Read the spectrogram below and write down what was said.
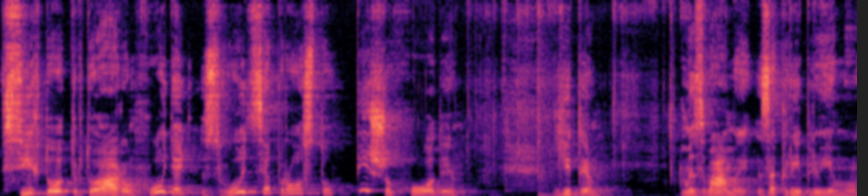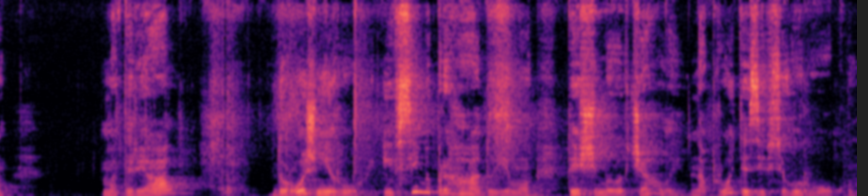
Всі, хто тротуаром ходять, звуться просто пішоходи. Діти, ми з вами закріплюємо матеріал, дорожній рух. І всі ми пригадуємо те, що ми вивчали на протязі всього року.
